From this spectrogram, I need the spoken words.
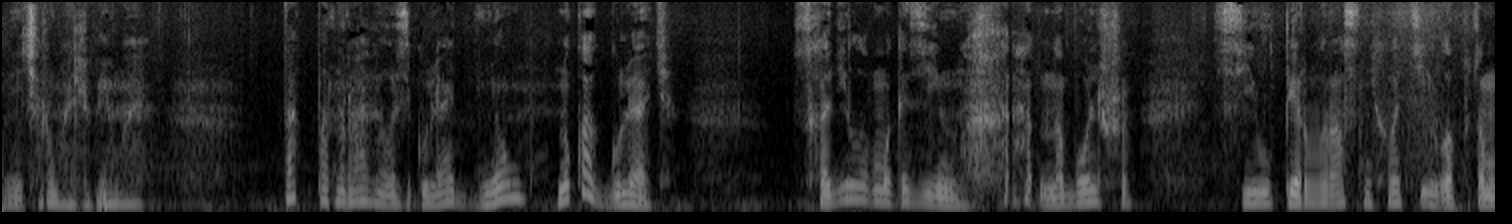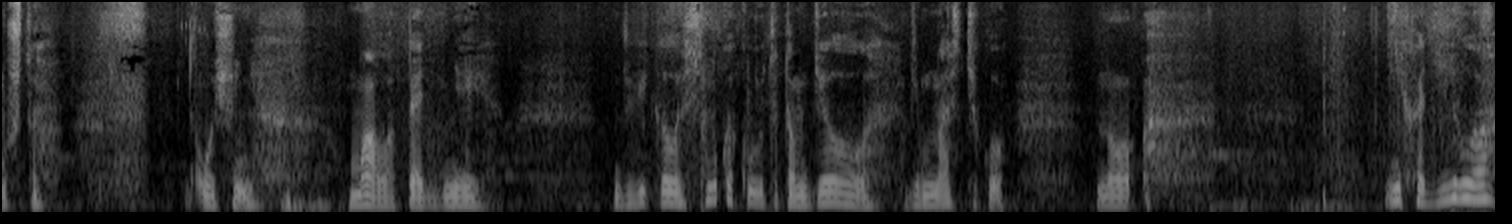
вечер, мои любимые. Так понравилось гулять днем. Ну как гулять? Сходила в магазин. На больше сил первый раз не хватило, потому что очень мало, пять дней. Двигалась, ну какую-то там делала гимнастику, но не ходила,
